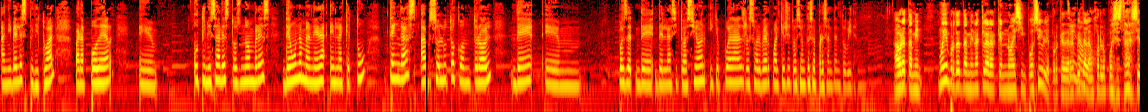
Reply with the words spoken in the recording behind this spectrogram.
a nivel espiritual para poder eh, utilizar estos nombres de una manera en la que tú tengas absoluto control de em, pues de, de, la situación y que puedas resolver cualquier situación que se presente en tu vida. Ahora también, muy importante también aclarar que no es imposible, porque de repente a lo mejor lo puedes estar así,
